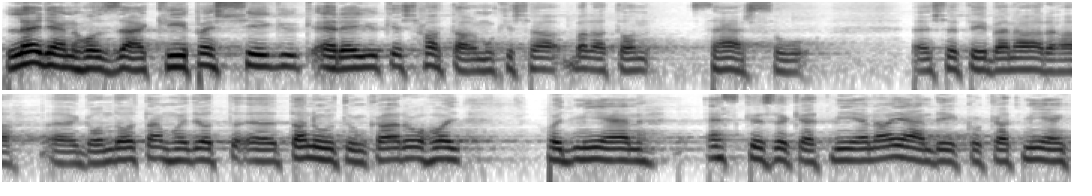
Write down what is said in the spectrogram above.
legyen hozzá képességük, erejük és hatalmuk. És a Balaton szárszó esetében arra gondoltam, hogy ott tanultunk arról, hogy, hogy milyen eszközöket, milyen ajándékokat, milyen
